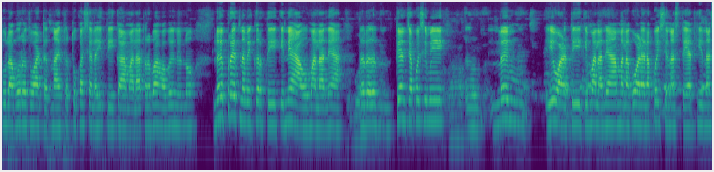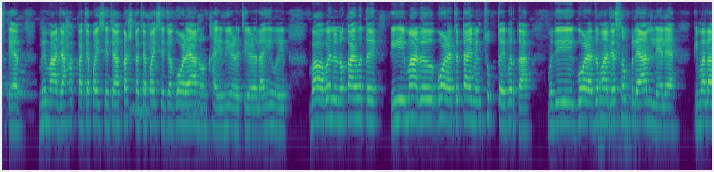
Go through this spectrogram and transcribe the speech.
तुला बरंच वाटत नाही तर तू कशाला येते कामाला? तर भावा बहिणींनो लय प्रयत्न मी करते की न्यावं मला न्या. तर त्यांच्यापाशी मी लय येवाळते की मला न्या मला गोळ्याला पैसे नसतात हे नसतात मी माझ्या हक्काच्या पैशाच्या कष्टाच्या पैशाच्या गोळ्या आणून खाईन येळच्या येळेला हे होईल भावा बहिणीनं काय होतंय की हे माझं गोळ्याचं टायमिंग चुकतंय बरं का. म्हणजे गोळ्या जर माझ्या संपल्या आणलेल्या की मला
